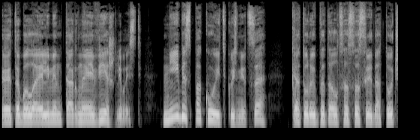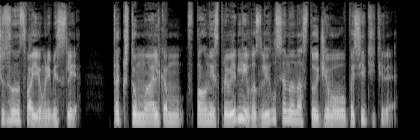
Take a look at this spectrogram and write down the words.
Это была элементарная вежливость — не беспокоить кузнеца, который пытался сосредоточиться на своем ремесле, так что Мальком вполне справедливо злился на настойчивого посетителя.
